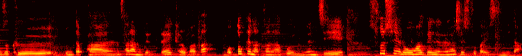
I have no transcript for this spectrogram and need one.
그래서 그 응답한 사람들의 결과가 어떻게 나타나고 있는지 수시로 확인을 하실 수가 있습니다.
